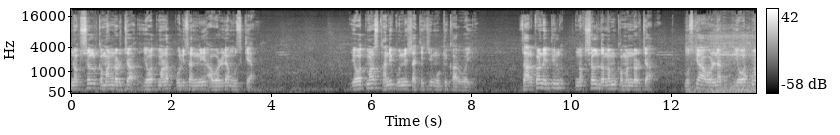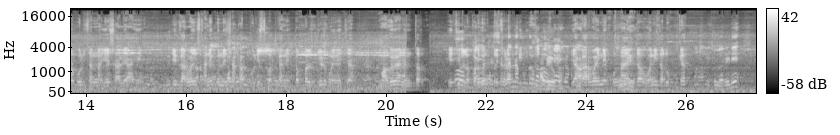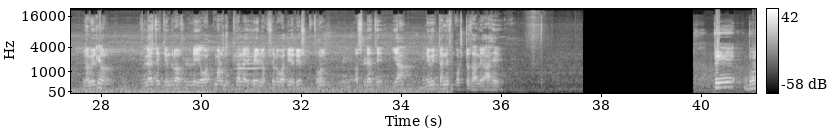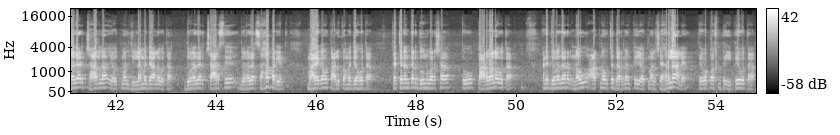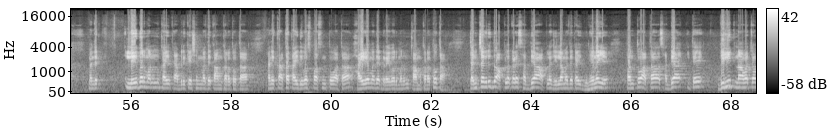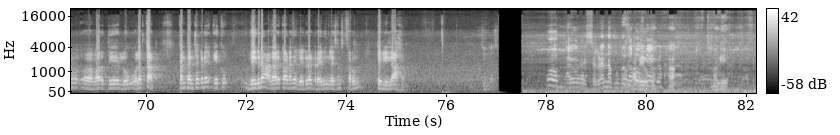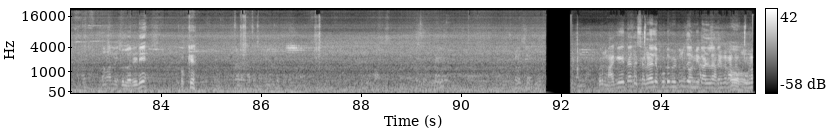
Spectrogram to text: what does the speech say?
नक्षल कमांडरच्या यवतमाळात पोलिसांनी आवडल्या मुसक्या. यवतमाळ स्थानिक गुन्हे शाखेची मोठी कारवाई. झारखंड येथील नक्षल दलम कमांडरच्या मुसक्या आवडण्यात यवतमाळ पोलिसांना यश आले आहे. ही कारवाई स्थानिक गुन्हे शाखा पोलीस पथकाने तब्बल दीड महिन्याच्या मागव्यानंतर येथील लकडगंज परिसरात. या कारवाईने पुन्हा एकदा वणी तालुक्यात नव्हे तर जिल्ह्याचे केंद्र असलेले यवतमाळ मुख्यालय हे नक्षलवादी रेस्ट झोन असल्याचे या निमित्ताने स्पष्ट झाले आहे. ते दोन हजार चारला यवतमाळ जिल्ह्यामध्ये आला होता. दोन हजार चार ते दोन हजार सहापर्यंत मारेगाव तालुक्यामध्ये होता. त्याच्यानंतर दोन वर्षा तो पारवाला होता आणि दोन हजार नऊ आठ नऊच्या दरम्यान ते यवतमाळ शहरला आले. तेव्हापासून ते इथे होता. म्हणजे लेबर म्हणून काही फॅब्रिकेशनमध्ये काम करत होता. आणि आता काही दिवसपासून तो आता हायवेमध्ये ड्रायव्हर म्हणून काम करत होता. त्यांच्याविरुद्ध आपल्याकडे सध्या आपल्या जिल्ह्यामध्ये काही गुन्हे नाही आहे पण तो आता सध्या इथे दिलीप नावाच्या वर ते लोक ओळखतात. पण त्यांच्याकडे एक वेगळं आधार कार्ड आणि वेगळं ड्रायव्हिंग लायसन्स करून ठेवलेलं आहे. ठीक आहे. अरे सगळ्यांना फोटो मागे? हा रेडी ओके. बरं मागे येता का? सगळ्याला फोटो भेटून जाईल मी काढला तर. हो हो.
